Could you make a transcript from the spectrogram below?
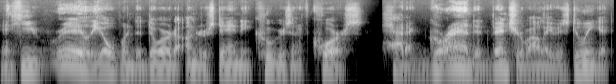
And he really opened the door to understanding cougars. And of course, had a grand adventure while he was doing it.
